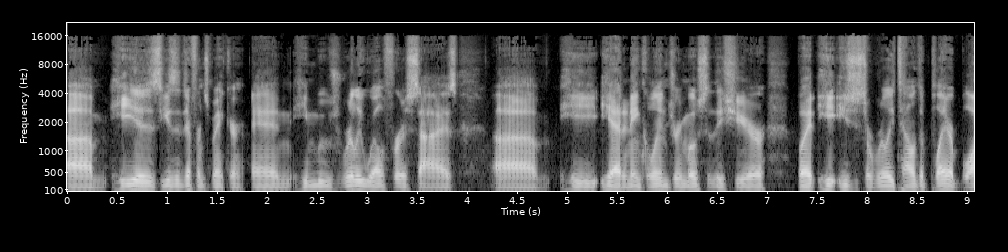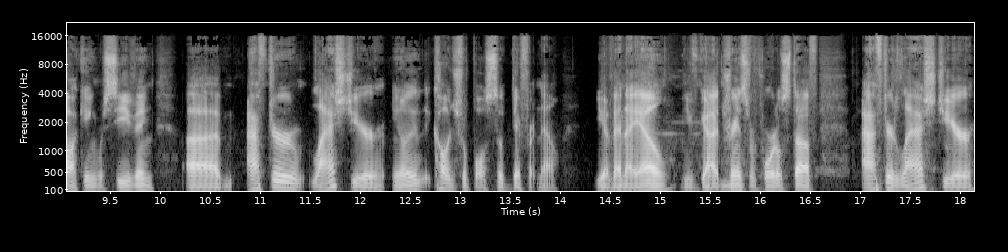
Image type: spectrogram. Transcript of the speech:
Um, he is he's a difference maker, and he moves really well for his size. Um, he he had an ankle injury most of this year, but he, he's just a really talented player, blocking, receiving. Um, after last year, you know, college football is so different now. You have NIL, you've got Mhm. transfer portal stuff. After last year,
